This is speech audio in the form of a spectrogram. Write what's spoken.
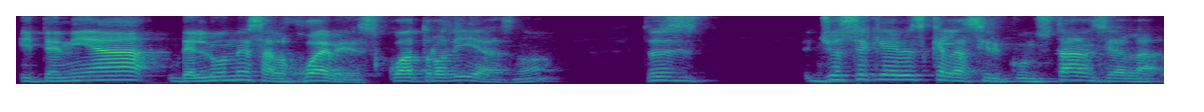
Y tenía de lunes al jueves, cuatro días, ¿no? Entonces, yo sé que hay que las circunstancias, la,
